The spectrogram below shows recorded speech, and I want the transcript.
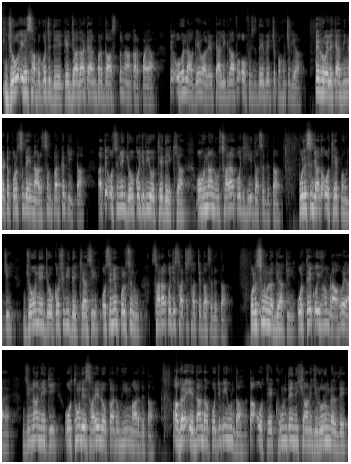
ਜੋ ਇਹ ਸਭ ਕੁਝ ਦੇਖ ਕੇ ਜ਼ਿਆਦਾ ਟਾਈਮ ਬਰਦਾਸ਼ਤ ਨਾ ਕਰ ਪਾਇਆ ਤੇ ਉਹ ਲਾਗੇ ਵਾਲੇ ਟੈਲੀਗ੍ਰਾਫ ਆਫਿਸ ਦੇ ਵਿੱਚ ਪਹੁੰਚ ਗਿਆ ਤੇ ਰਾਇਲ ਕੈਬਨਿਟ ਪੁਲਿਸ ਦੇ ਨਾਲ ਸੰਪਰਕ ਕੀਤਾ ਅਤੇ ਉਸਨੇ ਜੋ ਕੁਝ ਵੀ ਉੱਥੇ ਦੇਖਿਆ, ਉਹਨਾਂ ਨੂੰ ਸਾਰਾ ਕੁਝ ਹੀ ਦੱਸ ਦਿੱਤਾ। ਪੁਲਿਸ ਜਦ ਉੱਥੇ ਪਹੁੰਚੀ, ਜੋ ਨੇ ਜੋ ਕੁਝ ਵੀ ਦੇਖਿਆ ਸੀ, ਉਸਨੇ ਪੁਲਿਸ ਨੂੰ ਸਾਰਾ ਕੁਝ ਸੱਚ-ਸੱਚ ਦੱਸ ਦਿੱਤਾ। ਪੁਲਿਸ ਨੂੰ ਲੱਗਿਆ ਕਿ ਉੱਥੇ ਕੋਈ ਹਮਲਾ ਹੋਇਆ ਹੈ, ਜਿਨ੍ਹਾਂ ਨੇ ਕਿ ਉਥੋਂ ਦੇ ਸਾਰੇ ਲੋਕਾਂ ਨੂੰ ਹੀ ਮਾਰ ਦਿੱਤਾ। ਅਗਰ ਇਦਾਂ ਦਾ ਕੁਝ ਵੀ ਹੁੰਦਾ, ਤਾਂ ਉੱਥੇ ਖੂਨ ਦੇ ਨਿਸ਼ਾਨ ਜ਼ਰੂਰ ਮਿਲਦੇ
